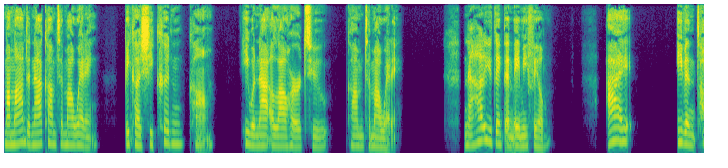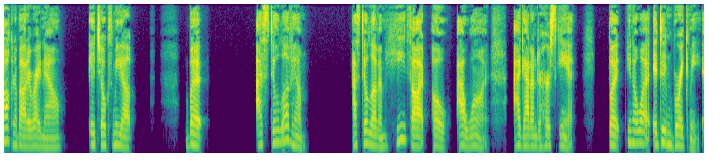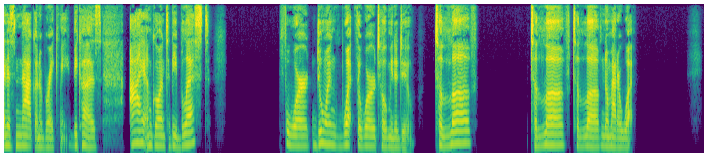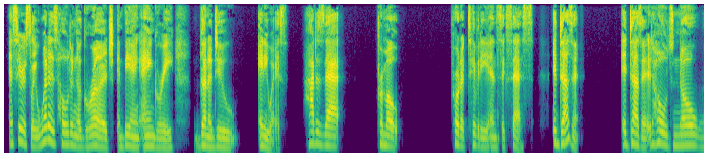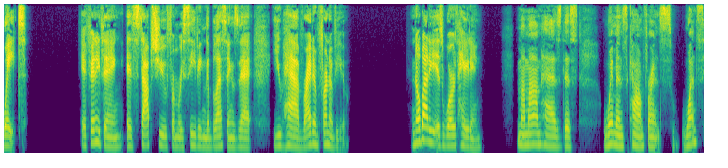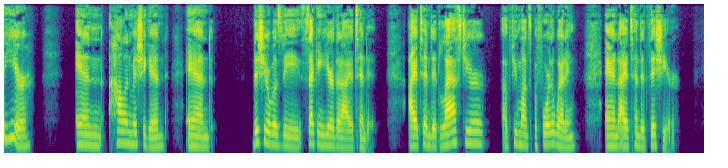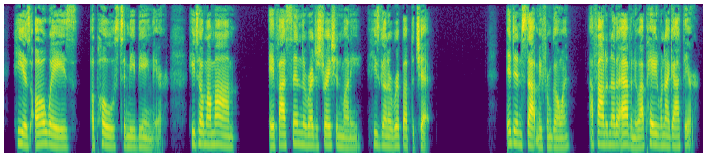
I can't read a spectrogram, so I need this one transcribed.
My mom did not come to my wedding because she couldn't come. He would not allow her to come to my wedding. Now, how do you think that made me feel? I, even talking about it right now, it chokes me up, but I still love him. I still love him. He thought, oh, I won. I got under her skin. But you know what? It didn't break me and it's not going to break me because I am going to be blessed for doing what the word told me to do, to love to love, to love no matter what. And seriously, what is holding a grudge and being angry gonna do anyways? How does that promote productivity and success? It doesn't. It doesn't. It holds no weight. If anything, it stops you from receiving the blessings that you have right in front of you. Nobody is worth hating. My mom has this women's conference once a year in Holland, Michigan. And this year was the second year that I attended. I attended last year, a few months before the wedding, and I attended this year. He is always opposed to me being there. He told my mom, if I send the registration money, he's going to rip up the check. It didn't stop me from going. I found another avenue. I paid when I got there.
